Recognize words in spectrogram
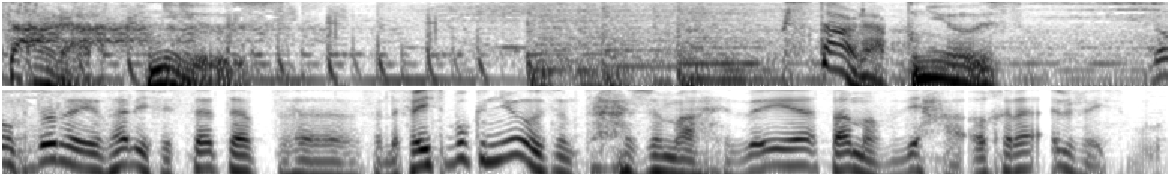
Startup News. Startup News. دونك درة يظهر لي في ستارت اب آه، في الفيسبوك نيوز نتاع الجمعة هذيا فما فضيحة أخرى الفيسبوك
